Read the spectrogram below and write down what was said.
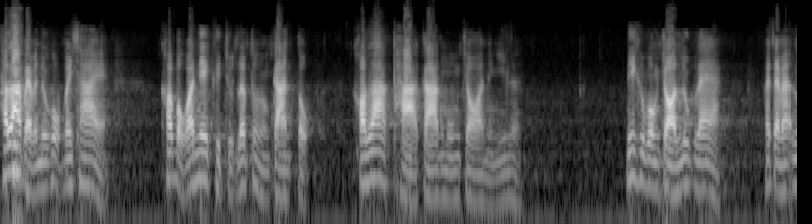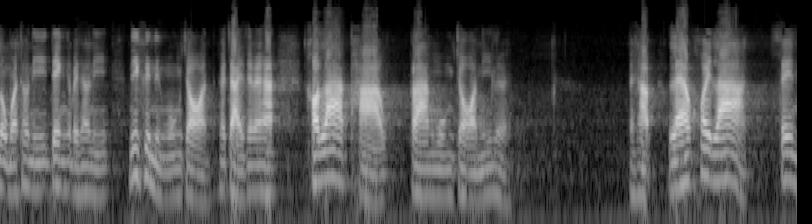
ถ้าลากแบบอนุโคไม่ใช่ เขาบอกว่านี่คือจุดเริ่มต้นของการตก เขาลากผ่ากลางวงจรอย่างนี้เลย นี่คือวงจรลูกแรก เข้าใจไหมลงมาเท่านี้เด้งขึ้นไปเท่านี้ นี่คือหนึ่งวงจรเข้าใจใช่ไหมฮะเขาลากผ่ากลางวงจรนี้เลยนะครับ แล้วค่อยลากเส้น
